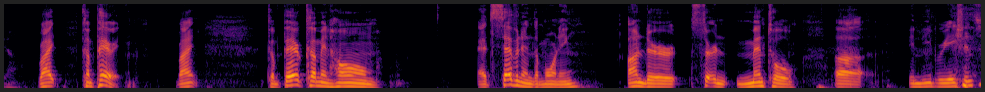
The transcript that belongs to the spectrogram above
Yeah. right? Compare it, right? Compare coming home at seven in the morning under certain mental uh, inebriations.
